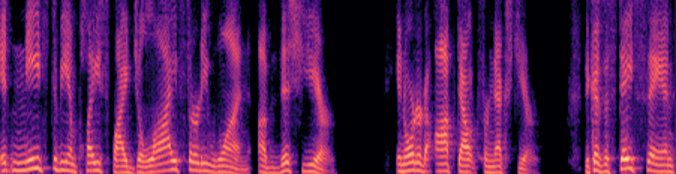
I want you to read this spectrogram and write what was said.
it needs to be in place by July 31 of this year in order to opt out for next year. Because the state's saying,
